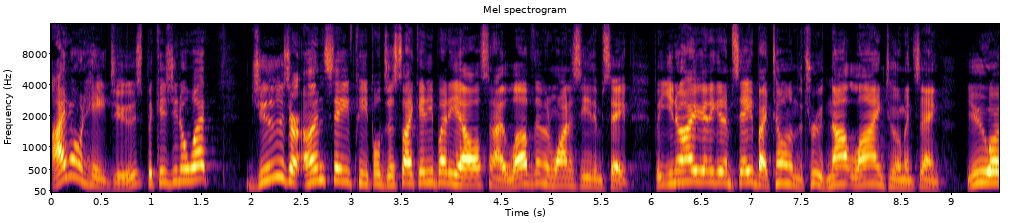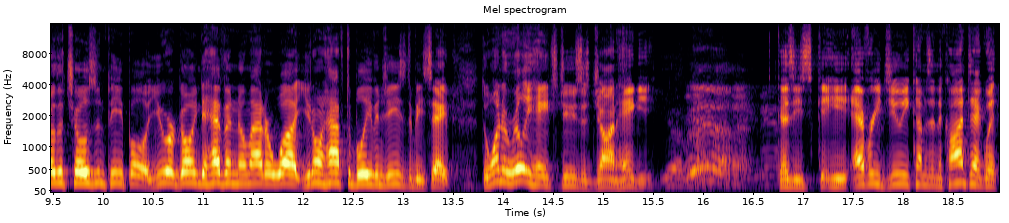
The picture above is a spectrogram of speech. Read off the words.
I don't hate Jews because you know what? Jews are unsaved people just like anybody else, and I love them and want to see them saved. But you know how you're going to get them saved? By telling them the truth, not lying to them and saying, You are the chosen people. You are going to heaven no matter what. You don't have to believe in Jesus to be saved. The one who really hates Jews is John Hagee. Because he's he, every Jew he comes into contact with,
